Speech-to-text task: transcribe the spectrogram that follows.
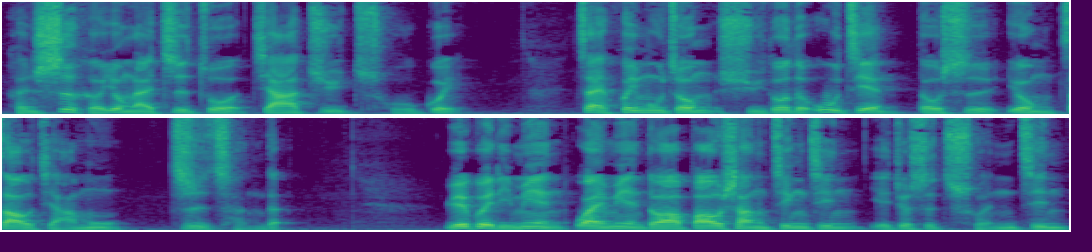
很适合用来制作家具橱柜。在会幕中，许多的物件都是用皂荚木制成的。月柜里面外面都要包上金金，也就是纯金。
